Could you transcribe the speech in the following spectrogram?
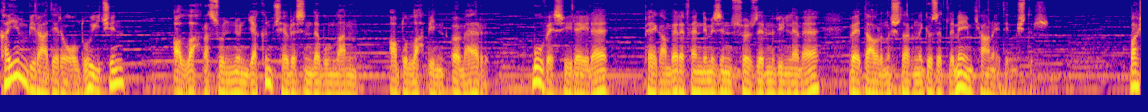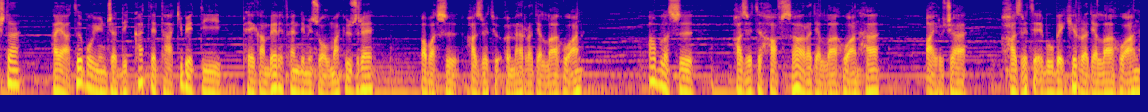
kayınbiraderi olduğu için Allah Resulü'nün yakın çevresinde bulunan Abdullah bin Ömer bu vesileyle Peygamber Efendimizin sözlerini dinleme ve davranışlarını gözetleme imkanı edilmiştir. Başta hayatı boyunca dikkatle takip ettiği Peygamber Efendimiz olmak üzere babası Hazreti Ömer radıyallahu an, ablası Hazreti Hafsa radıyallahu anha, ayrıca Hazreti Ebu Bekir radıyallahu an,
